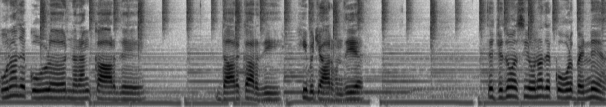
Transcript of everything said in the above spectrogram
ਉਹਨਾਂ ਦੇ ਕੋਲ ਨਿਰੰਕਾਰ ਦੇ ਦਰ ਘਰ ਦੀ ਹੀ ਵਿਚਾਰ ਹੁੰਦੀ ਹੈ। ਤੇ ਜਦੋਂ ਅਸੀਂ ਉਹਨਾਂ ਦੇ ਕੋਲ ਬੈਠਨੇ ਆ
